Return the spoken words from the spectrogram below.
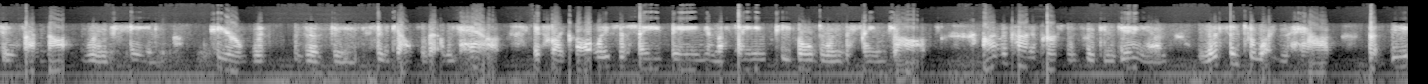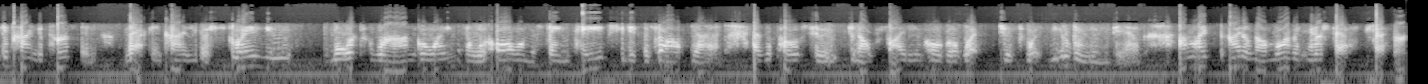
things I've not really seen here with the, the city council that we have. It's like always the same thing and the same people doing the same jobs. I'm the kind of person who can get in, listen to what you have, but be the kind of person that can kind of either sway you more to where I'm going and we're all on the same page to get the job done, as opposed to, you know, fighting over what just what you believe in. I'm like, I don't know, more of an intercessor.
